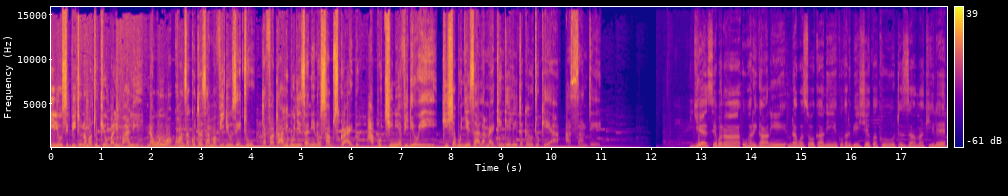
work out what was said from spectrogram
Ili usipitwe na matukio mbalimbali mbali, na uwe wa kwanza kutazama video zetu, tafadhali bonyeza neno subscribe hapo chini ya video hii, kisha bonyeza alama ya kengele itakayotokea. Asante. Yes, ya bwana, uhari gani mdau wa soka, ni kukaribishe kwa kutazama kile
